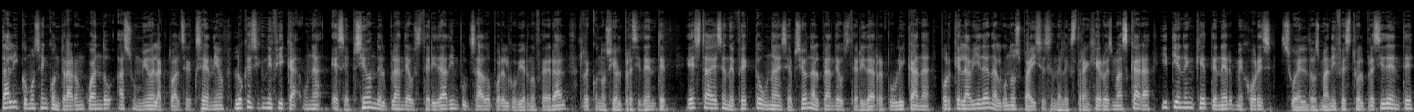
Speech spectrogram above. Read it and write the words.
tal y como se encontraron cuando asumió el actual sexenio, lo que significa una excepción del plan de austeridad impulsado por el gobierno federal, reconoció el presidente. Esta es en efecto una excepción al plan de austeridad republicana porque la vida en algunos países en el extranjero es más cara y tienen que tener mejores sueldos, manifestó el presidente,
